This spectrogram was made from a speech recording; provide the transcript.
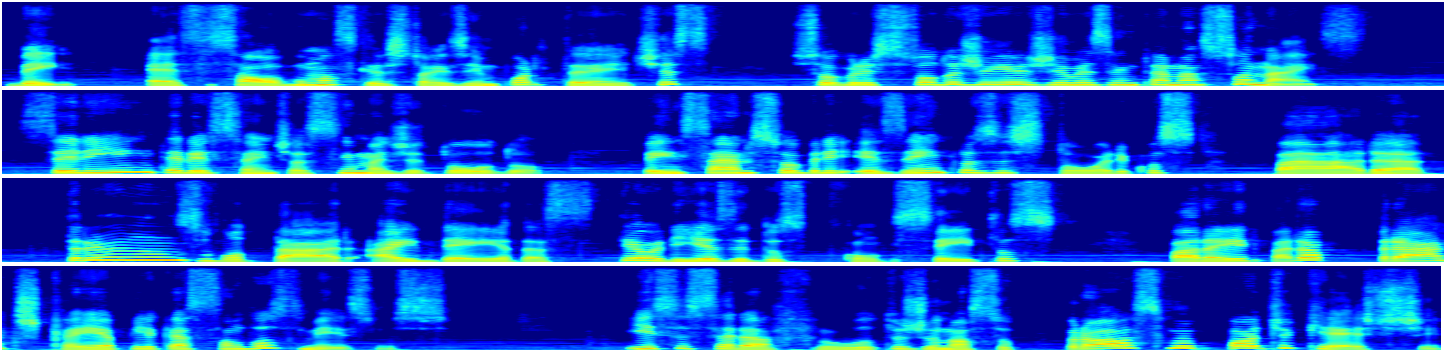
Bem, essas são algumas questões importantes sobre o estudo de regimes internacionais. Seria interessante, acima de tudo, pensar sobre exemplos históricos para transmutar a ideia das teorias e dos conceitos para ir para a prática e aplicação dos mesmos. Isso será fruto de nosso próximo podcast.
